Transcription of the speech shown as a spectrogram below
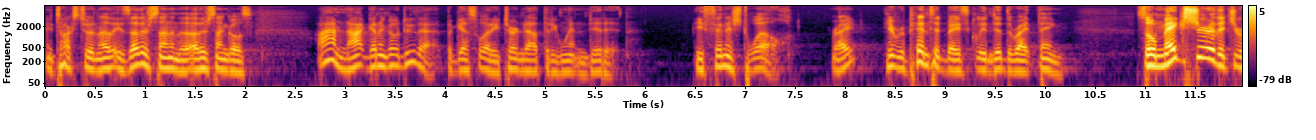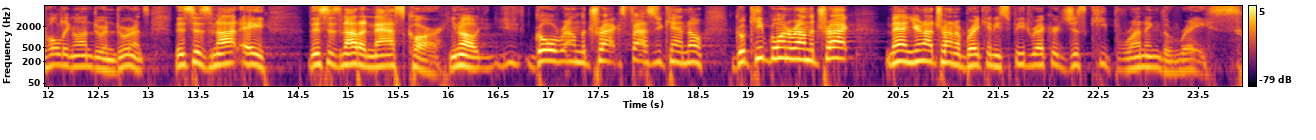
He talks to another, his other son, and the other son goes, I'm not going to go do that. But guess what? He turned out that he went and did it. He finished well, right? He repented basically and did the right thing. So make sure that you're holding on to endurance. This is not a this is not a NASCAR. You know, you go around the track as fast as you can. No, go keep going around the track man, you're not trying to break any speed records, just keep running the race.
